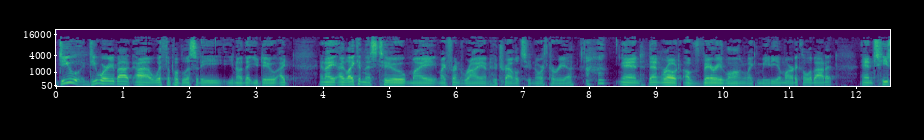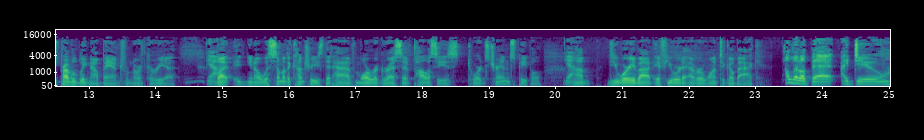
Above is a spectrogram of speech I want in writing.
Do you do you worry about uh, with the publicity you know that you do? I and I, I liken this to my my friend Ryan who traveled to North Korea Uh-huh. and then wrote a very long like Medium article about it, and he's probably now banned from North Korea. Yeah. But you know, with some of the countries that have more regressive policies towards trans people, Yeah. um, do you worry about if you were to ever want to go back? A little bit, I do.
